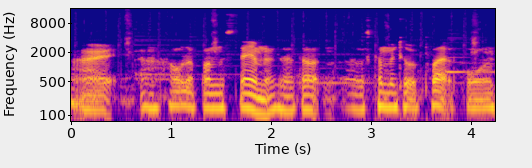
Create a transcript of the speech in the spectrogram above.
Alright, uh, hold up on the stamina 'cause I thought I was coming to a platform.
